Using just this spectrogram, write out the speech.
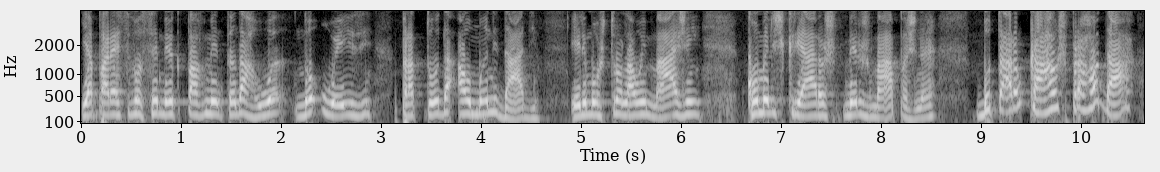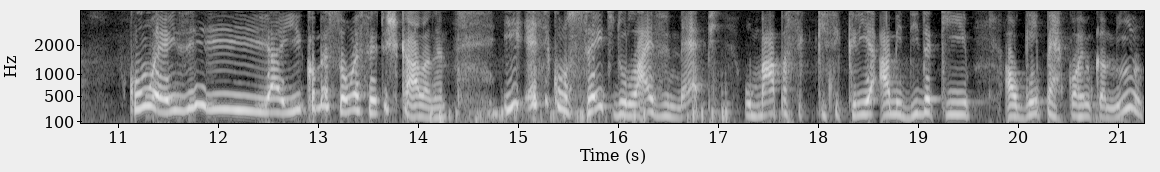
e aparece você meio que pavimentando a rua no Waze para toda a humanidade. Ele mostrou lá uma imagem, como eles criaram os primeiros mapas, né? Botaram carros para rodar com o Waze e aí começou um efeito escala, né? E esse conceito do live map, o mapa que se cria à medida que alguém percorre um caminho,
